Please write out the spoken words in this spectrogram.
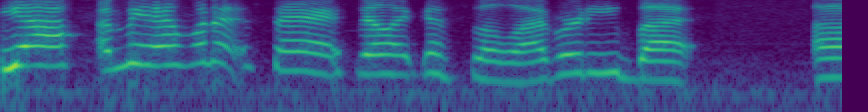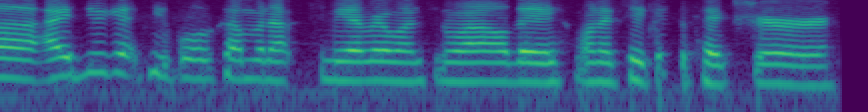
Yeah, I mean, I wouldn't say I feel like a celebrity, but uh, I do get people coming up to me every once in a while. They want to take a picture,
